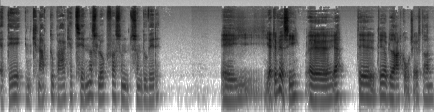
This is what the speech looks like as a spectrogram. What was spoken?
er det en knap, du bare kan tænde og slukke for, som, som du ved det? Øh, ja, det vil jeg sige. Øh, ja, det, det er jeg blevet ret god til efterhånden.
